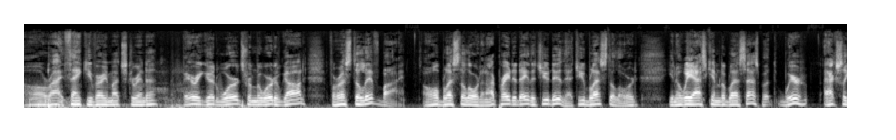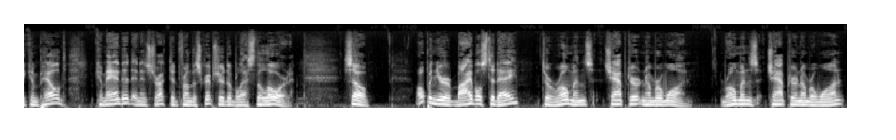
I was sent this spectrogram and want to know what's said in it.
All right. Thank you very much, Dorinda. Very good words from the Word of God for us to live by. All bless the Lord. And I pray today that you do that. You bless the Lord. You know, we ask Him to bless us, but we're actually compelled, commanded, and instructed from the Scripture to bless the Lord. So, open your Bibles today to Romans chapter number 1. Romans chapter number 1.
